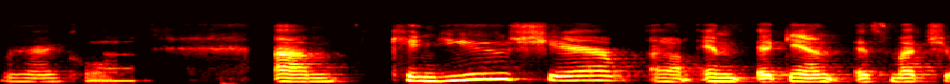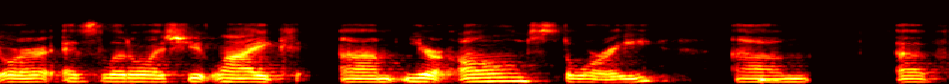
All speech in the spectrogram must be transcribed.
very cool. Yeah. Um, can you share, um, and again, as much or as little as you'd like, um, your own story um, of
